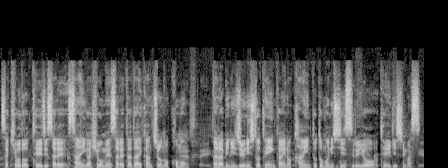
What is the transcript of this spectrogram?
先ほど提示され、賛意が表明された大官長の顧問、並びに十二使徒定員会の会員とともに支持するよう定義します。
